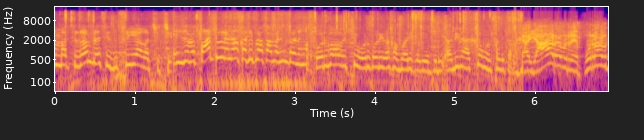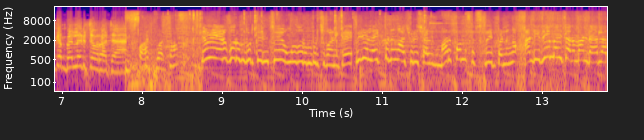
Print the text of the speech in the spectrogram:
சம்பாதிச்சிருக்கலாம் ப்ளஸ் இது ஃப்ரீயாக கிடச்சிச்சு இதோட பாட்டு வேணும்னா கண்டிப்பாக கமெண்ட் பண்ணுங்க. ஒரு ரூபா வச்சு ஒரு கோடி ரூபா சம்பாதிக்கிறது எப்படி? அப்படின்னு அச்சு உங்களுக்கு சொல்லி தரேன். யார் அவரு? புறாவுக்கு பெல் அடிச்சவராச்சா பாட்டு பாட்டா எனக்கு ரொம்ப பிடிச்சிருந்துச்சு. உங்களுக்கு ரொம்ப பிடிச்சி நினைக்கிறேன். வீடியோ லைக் பண்ணுங்க. அச்சுடைய சேனலுக்கு மறக்காம சப்ஸ்கிரைப் பண்ணுங்க. அண்ட் இதே மாதிரி தரமான டேர்ல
